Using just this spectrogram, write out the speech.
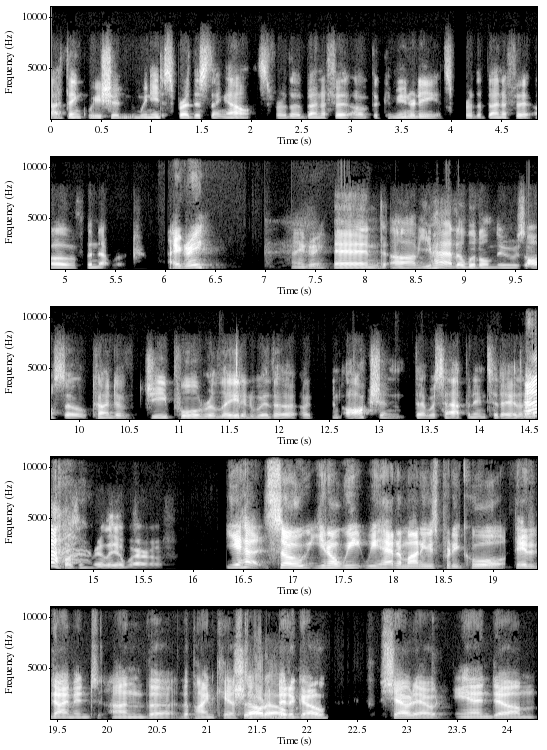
I think we should we need to spread this thing out. It's for the benefit of the community. It's for the benefit of the network. I agree. I agree. And um, you had a little news also, kind of G Pool related with a, a an auction that was happening today that! I wasn't really aware of. Yeah, so you know, we we had him on. He was pretty cool. Theta Diamond on the the Pinecast Shout a, out. bit ago. Shout out. And um,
